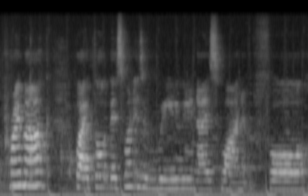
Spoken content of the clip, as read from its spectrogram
Primark. But I thought this one is a really, really nice one for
